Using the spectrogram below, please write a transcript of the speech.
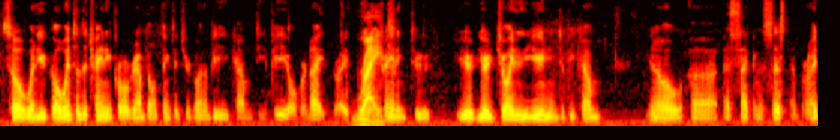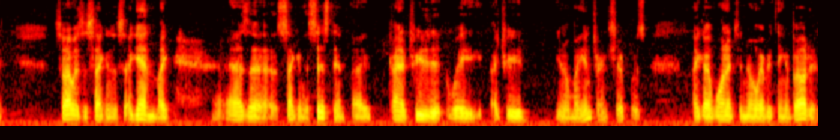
so when you go into the training program, don't think that you're going to become DP overnight, right? Right. You're training to you're, you're joining the union to become, you know, uh, a second assistant, right? So I was a second again, like as a second assistant, I kind of treated it the way I treated, you know, my internship was like I wanted to know everything about it,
